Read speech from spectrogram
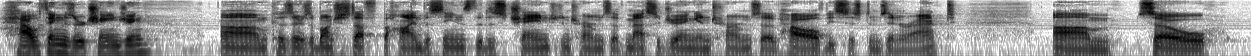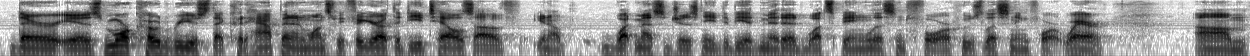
how things are changing because um, there's a bunch of stuff behind the scenes that has changed in terms of messaging, in terms of how all these systems interact. Um, so there is more code reuse that could happen, and once we figure out the details of, you know, what messages need to be admitted, what's being listened for, who's listening for it, where, um,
